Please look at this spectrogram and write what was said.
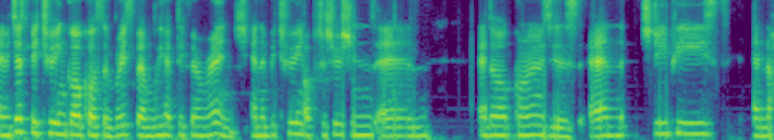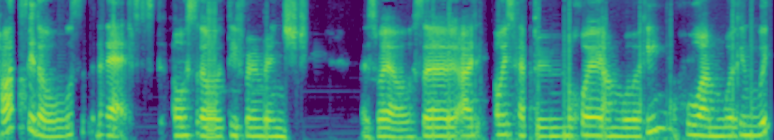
and just between Gold Coast and Brisbane, we have different range. And between obstetricians and endocrinologists and GPs and hospitals, that's also different range as well. So I always have to know where I'm working, who I'm working with,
